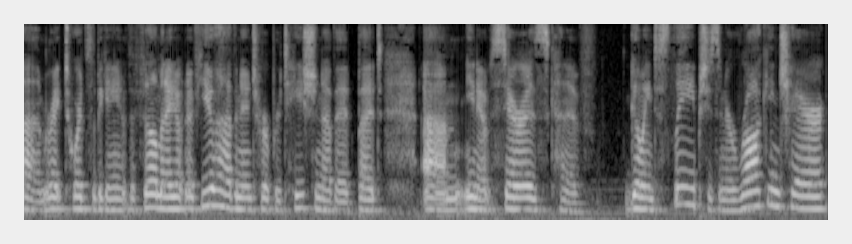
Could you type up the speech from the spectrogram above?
um, right towards the beginning of the film. And I don't know if you have an interpretation of it, but um, you know, Sarah's kind of going to sleep. She's in her rocking chair,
